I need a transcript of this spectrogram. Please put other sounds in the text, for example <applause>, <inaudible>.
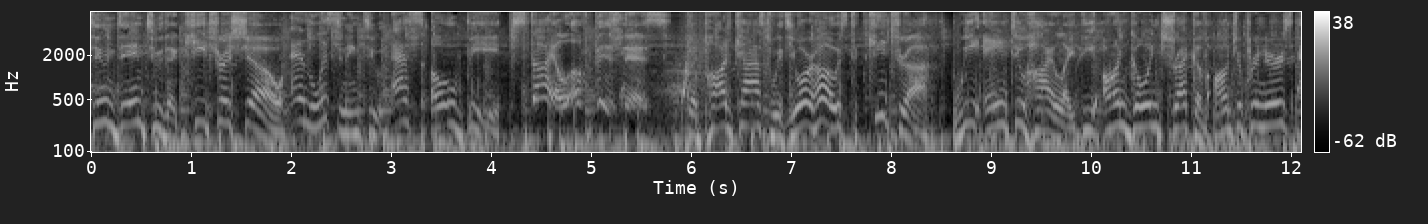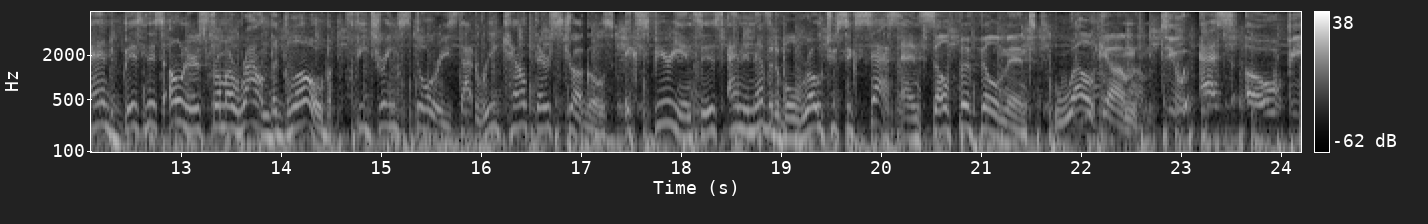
tuned in to The Keetra Show and listening to SOB Style of Business, the podcast with your host, Keetra. We aim to highlight the ongoing trek of entrepreneurs and business owners from around the globe, featuring stories that recount their struggles, experiences, and inevitable road to success and self fulfillment. Welcome to SOB.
